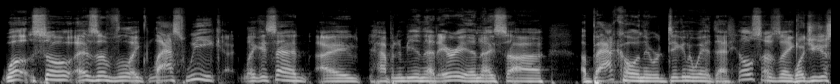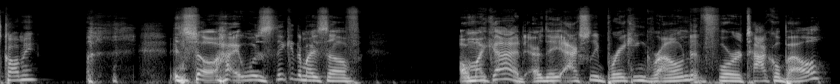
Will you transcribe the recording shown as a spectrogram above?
Well, so as of like last week, like I said, I happened to be in that area and I saw a backhoe and they were digging away at that hill. So I was like, What'd you just call me? and so I was thinking to myself, oh my God, are they actually breaking ground for Taco Bell?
